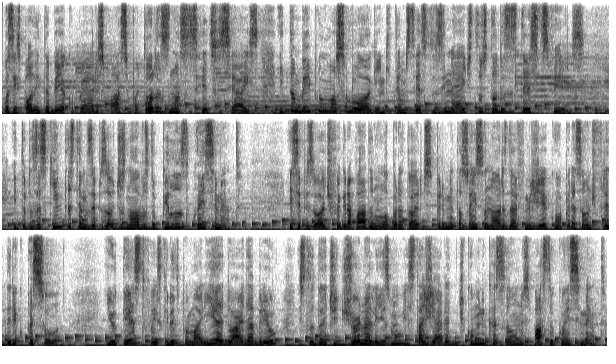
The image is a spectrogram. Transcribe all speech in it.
Vocês podem também acompanhar o espaço por todas as nossas redes sociais e também pelo nosso blog, em que temos textos inéditos todas as terças-feiras. E todas as quintas temos episódios novos do Pílulas do Conhecimento. Esse episódio foi gravado no Laboratório de Experimentações Sonoras da FMG com a operação de Frederico Pessoa. E o texto foi escrito por Maria Eduarda Abreu, estudante de jornalismo e estagiária de comunicação no Espaço do Conhecimento.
